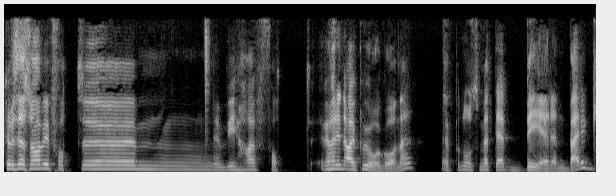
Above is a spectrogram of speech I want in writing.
Skal vi se, så har vi fått uh, Vi har fått Vi har en IPO gående på noe som heter Berenberg.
